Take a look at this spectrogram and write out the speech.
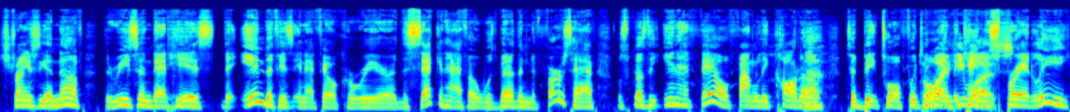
Strangely enough, the reason that his the end of his NFL career, the second half of it was better than the first half, was because the NFL finally caught up to Big Twelve football and became a spread league.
